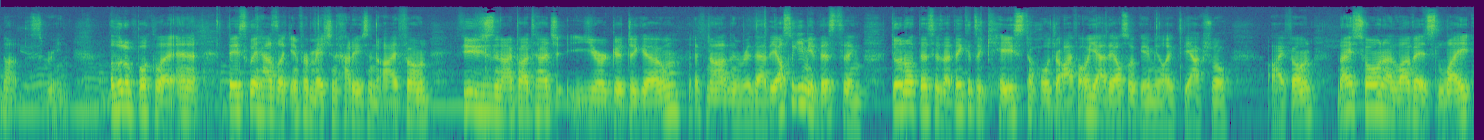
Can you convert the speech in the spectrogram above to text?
not the screen. A little booklet, and it basically has like information how to use an iPhone. If you use an iPod Touch, you're good to go. If not, then read that. They also gave me this thing. Don't know what this is. I think it's a case to hold your iPhone. Oh yeah, they also gave me like the actual iPhone. Nice phone, I love it, it's light.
